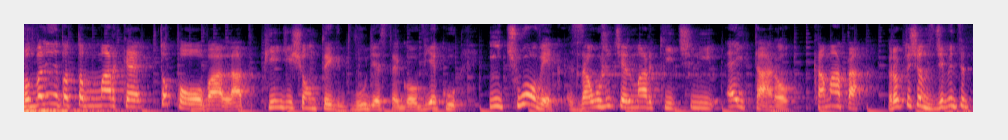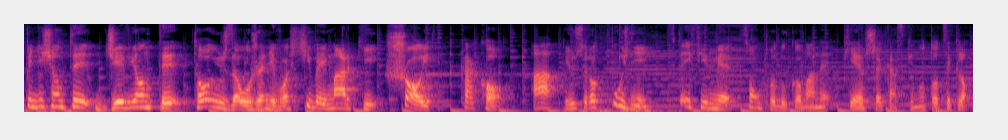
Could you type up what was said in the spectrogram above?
Podwaliny pod tą markę to połowa lat 50. XX wieku i człowiek, założyciel marki, czyli Eitaro Kamata. Rok 1959 to już założenie właściwej marki Shoei Kako, a już rok później w tej firmie są produkowane pierwsze kaski motocyklowe.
